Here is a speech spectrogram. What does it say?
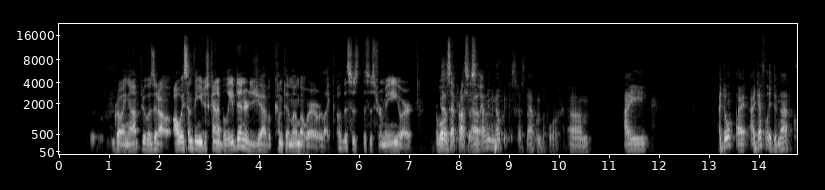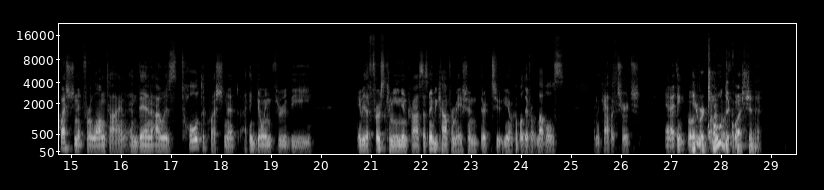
growing up was it always something you just kind of believed in or did you have a, come to a moment where were like oh this is this is for me or or what Yeah, was that question. process I, like I don't even know if we discussed that one before. Um, I I don't. I, I definitely did not question it for a long time, and then I was told to question it. I think going through the maybe the first communion process, maybe confirmation. There are two, you know, a couple of different levels in the Catholic Church, and I think both you were told to question it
